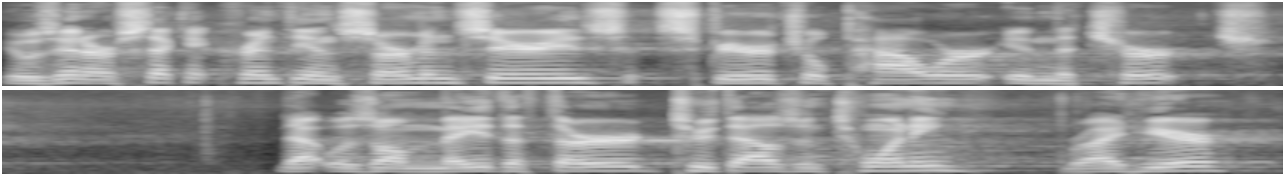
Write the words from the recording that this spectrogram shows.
It was in our Second Corinthians sermon series, Spiritual Power in the Church. That was on May the 3rd, 2020, right here.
